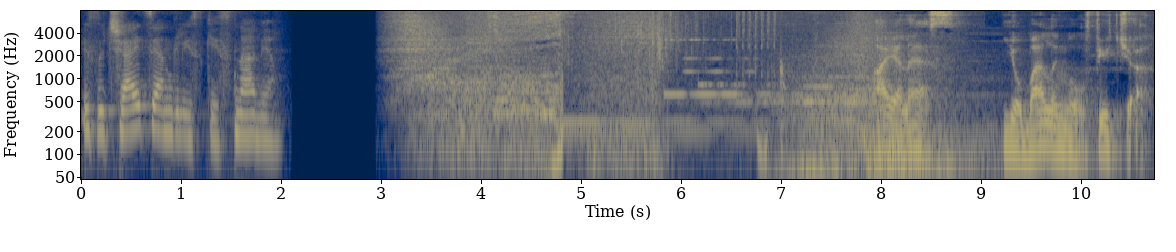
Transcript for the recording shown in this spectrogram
Изучайте английский с нами. ILS, your bilingual future.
